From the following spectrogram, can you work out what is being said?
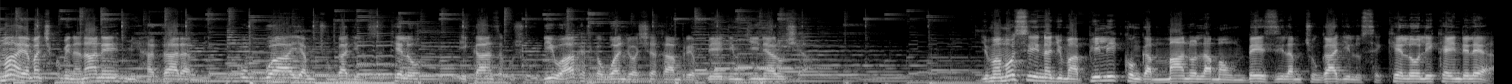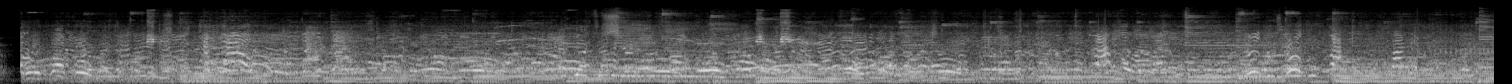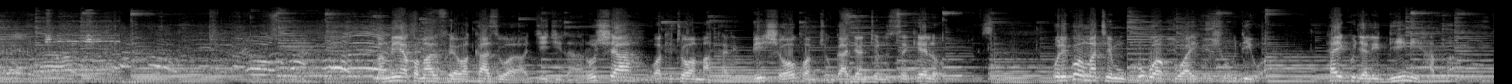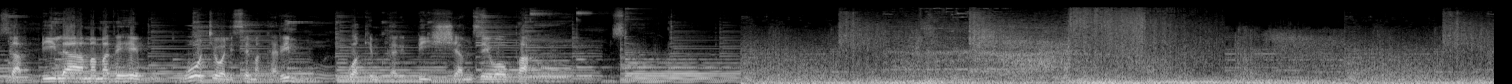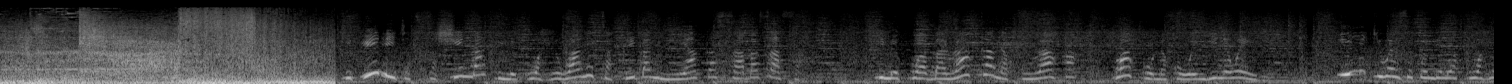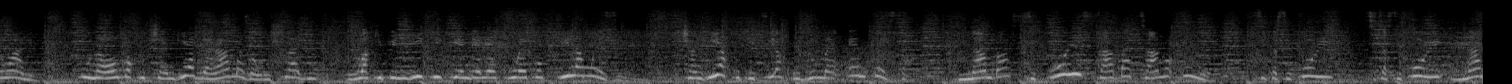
Ijumaa ya Machi 18 mihadhara mikubwa ya mchungaji Lusekelo ikaanza kushuhudiwa katika uwanja wa Sheikh Amri Abedi mjini Arusha. Jumamosi na Jumapili kongamano la maombezi la mchungaji Lusekelo likaendelea. Mamia kwa maelfu ya wakazi wa jiji la Arusha wakitoa makaribisho kwa mchungaji Anton sekelo Ulikuwa umati mkubwa kuwahi kushuhudiwa. Haikujali dini hapa, kabila ama madhehebu, wote walisema karibu, wakimkaribisha mzee wa upako. Baraka na furaha kwako na kwa wengine wengi. Ili kiweze kuendelea kuwa hewani, unaomba kuchangia gharama za urushaji wa kipindi hiki kiendelee kuwepo kila mwezi. Changia kupitia huduma ya M-Pesa namba 0754 60 60 8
